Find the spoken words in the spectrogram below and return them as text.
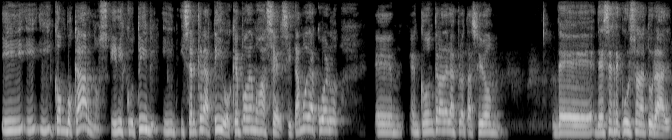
Y, convocarnos y discutir y, ser creativos. ¿Qué podemos hacer? Si estamos de acuerdo em, en contra de la explotación de, ese recurso natural,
